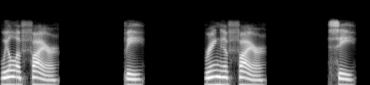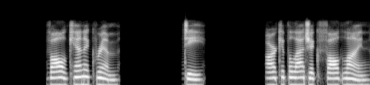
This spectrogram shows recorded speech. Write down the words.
Wheel of Fire. B. Ring of Fire. C. Volcanic Rim. D. Archipelagic Fault Line.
